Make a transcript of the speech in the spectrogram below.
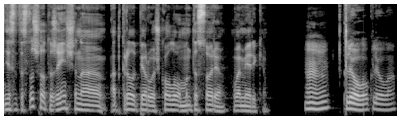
Если ты слышал, эта женщина открыла первую школу Монтессори в Америке. Mm-hmm. Клево, клево.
